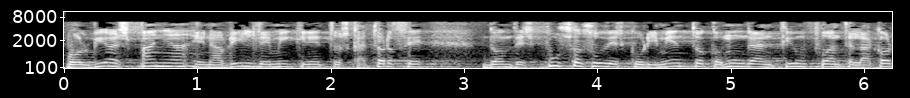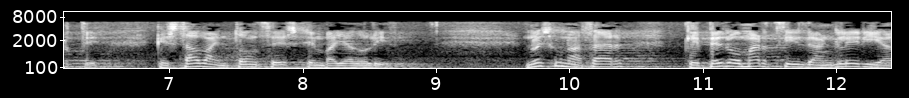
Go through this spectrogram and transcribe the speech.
volvió a España en abril de 1514, donde expuso su descubrimiento como un gran triunfo ante la corte, que estaba entonces en Valladolid. No es un azar que Pedro Mártir de Angleria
